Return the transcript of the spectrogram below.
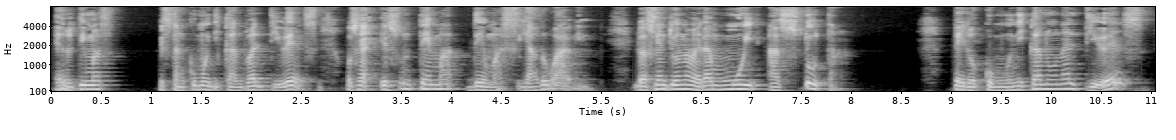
en últimas están comunicando altivez. O sea, es un tema demasiado hábil. Lo hacen de una manera muy astuta, pero comunican una altivez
